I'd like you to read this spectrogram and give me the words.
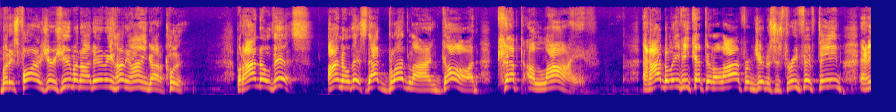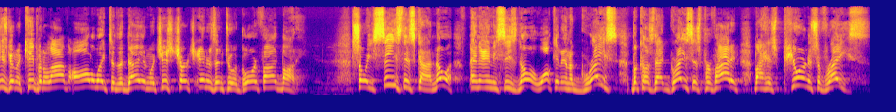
But as far as your human identity, honey, I ain't got a clue. But I know this. I know this. That bloodline God kept alive and I believe he kept it alive from Genesis 3:15, and he's going to keep it alive all the way to the day in which his church enters into a glorified body. So he sees this guy, Noah, and, and he sees Noah walking in a grace because that grace is provided by his pureness of race.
